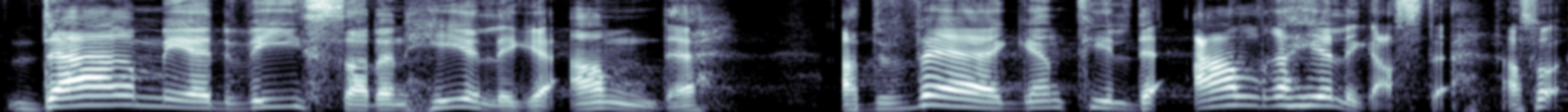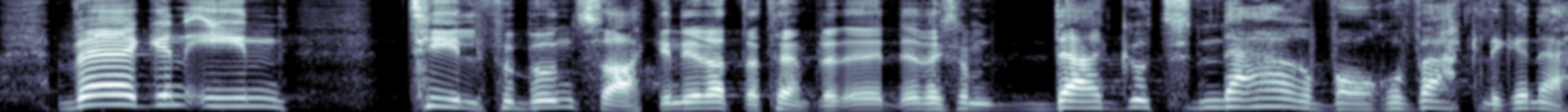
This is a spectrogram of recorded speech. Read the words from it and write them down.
därmed visar den helige ande att vägen till det allra heligaste, alltså vägen in till förbundsarken i detta templet, eh, det är liksom där Guds närvaro verkligen är.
